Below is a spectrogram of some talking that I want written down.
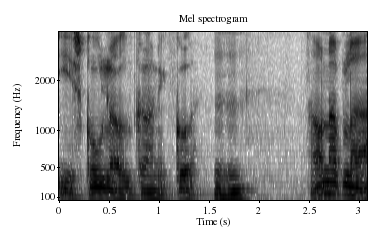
í skóla útgáðan góð, mm þá nafnilega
